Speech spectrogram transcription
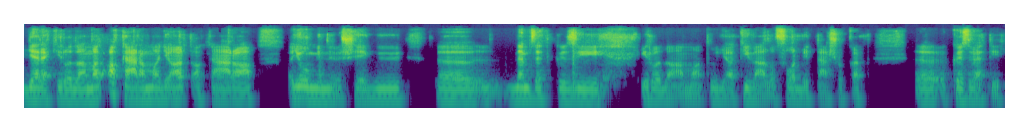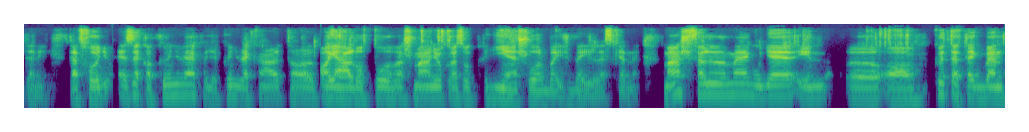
gyerekirodalmat, akár a magyart, akár a, a jó minőségű nemzetközi irodalmat, ugye a kiváló fordításokat közvetíteni. Tehát, hogy ezek a könyvek, vagy a könyvek által ajánlott olvasmányok, azok egy ilyen sorba is beilleszkednek. Másfelől meg ugye én a kötetekben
